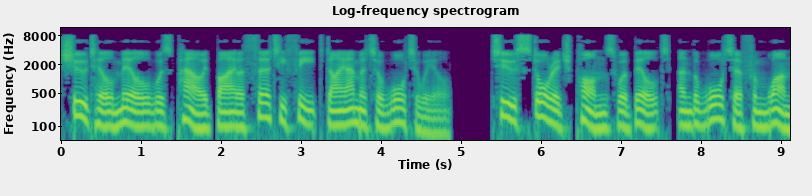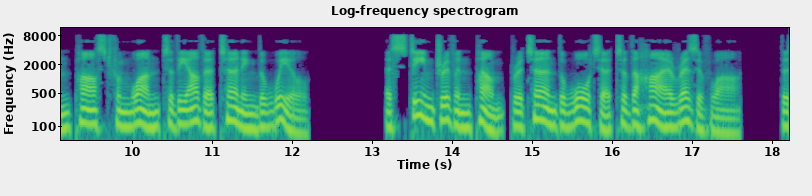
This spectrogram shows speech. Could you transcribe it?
Shudehill Mill was powered by a 30 feet diameter waterwheel. Two storage ponds were built, and the water from one passed from one to the other turning the wheel. A steam-driven pump returned the water to the higher reservoir. The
